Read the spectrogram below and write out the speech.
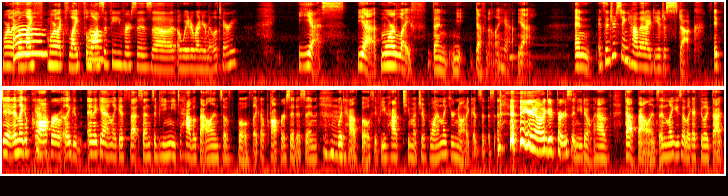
more like a life, Um, more like life philosophy versus uh, a way to run your military. Yes. Yeah, more life than definitely. Yeah. Yeah. And It's interesting how that idea just stuck. It did. And like a proper like and again, like it's that sense of you need to have a balance of both. Like a proper citizen mm-hmm. would have both. If you have too much of one, like you're not a good citizen. you're not a good person. You don't have that balance. And like you said, like I feel like that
